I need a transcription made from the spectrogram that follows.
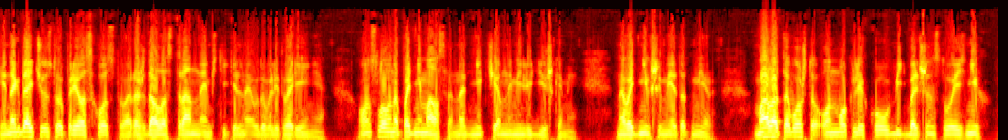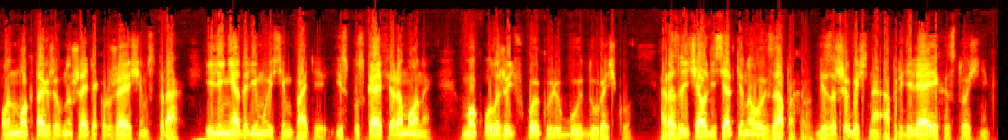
Иногда чувство превосходства рождало странное мстительное удовлетворение. Он словно поднимался над никчемными людишками, наводнившими этот мир. Мало того, что он мог легко убить большинство из них, он мог также внушать окружающим страх или неодолимую симпатию, испуская феромоны, мог уложить в койку любую дурочку. Различал десятки новых запахов, безошибочно определяя их источник.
